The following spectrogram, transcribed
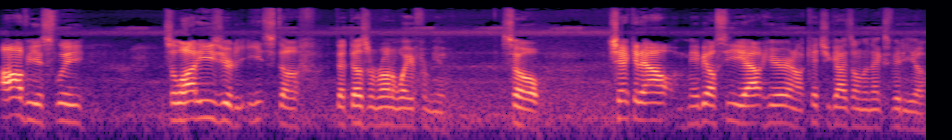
obviously, it's a lot easier to eat stuff that doesn't run away from you. So check it out. Maybe I'll see you out here and I'll catch you guys on the next video.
